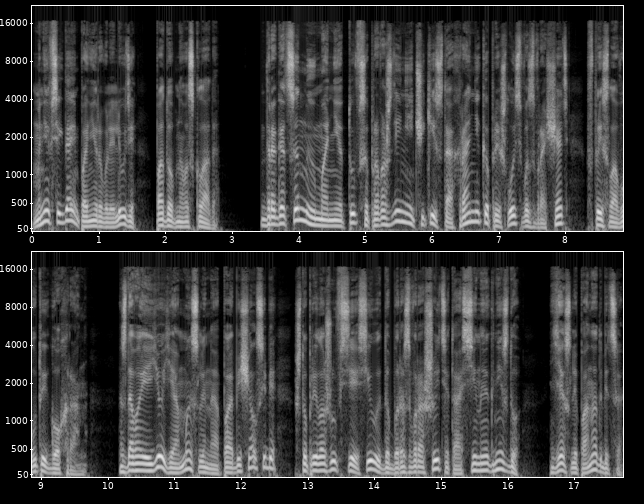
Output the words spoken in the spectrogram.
Мне всегда импонировали люди подобного склада. Драгоценную монету в сопровождении чекиста-охранника пришлось возвращать в пресловутый Гохран. Сдавая ее, я мысленно пообещал себе, что приложу все силы, дабы разворошить это осиное гнездо. Если понадобится,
